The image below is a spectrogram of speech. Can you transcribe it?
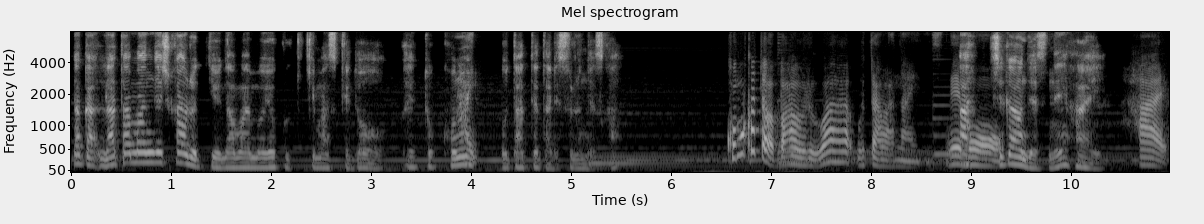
なんか、ラタ・マンゲシュカールっていう名前もよく聞きますけど、えっと、このはい歌ってたりするんですか、この方はバウルは歌わないんですね。あ、もう違うんですね。はい。はい、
